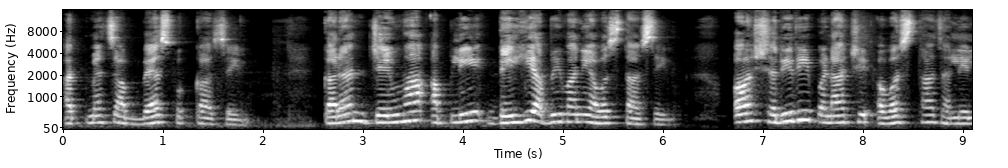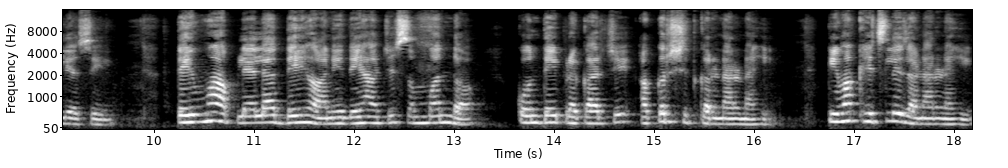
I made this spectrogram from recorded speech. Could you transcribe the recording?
आत्म्याचा अभ्यास पक्का असेल कारण जेव्हा आपली देही अभिमानी अवस्था असेल अशरीरीपणाची अवस्था झालेली असेल तेव्हा आपल्याला देह आणि देहाचे संबंध कोणत्याही प्रकारचे आकर्षित करणार नाही किंवा खेचले जाणार नाही.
